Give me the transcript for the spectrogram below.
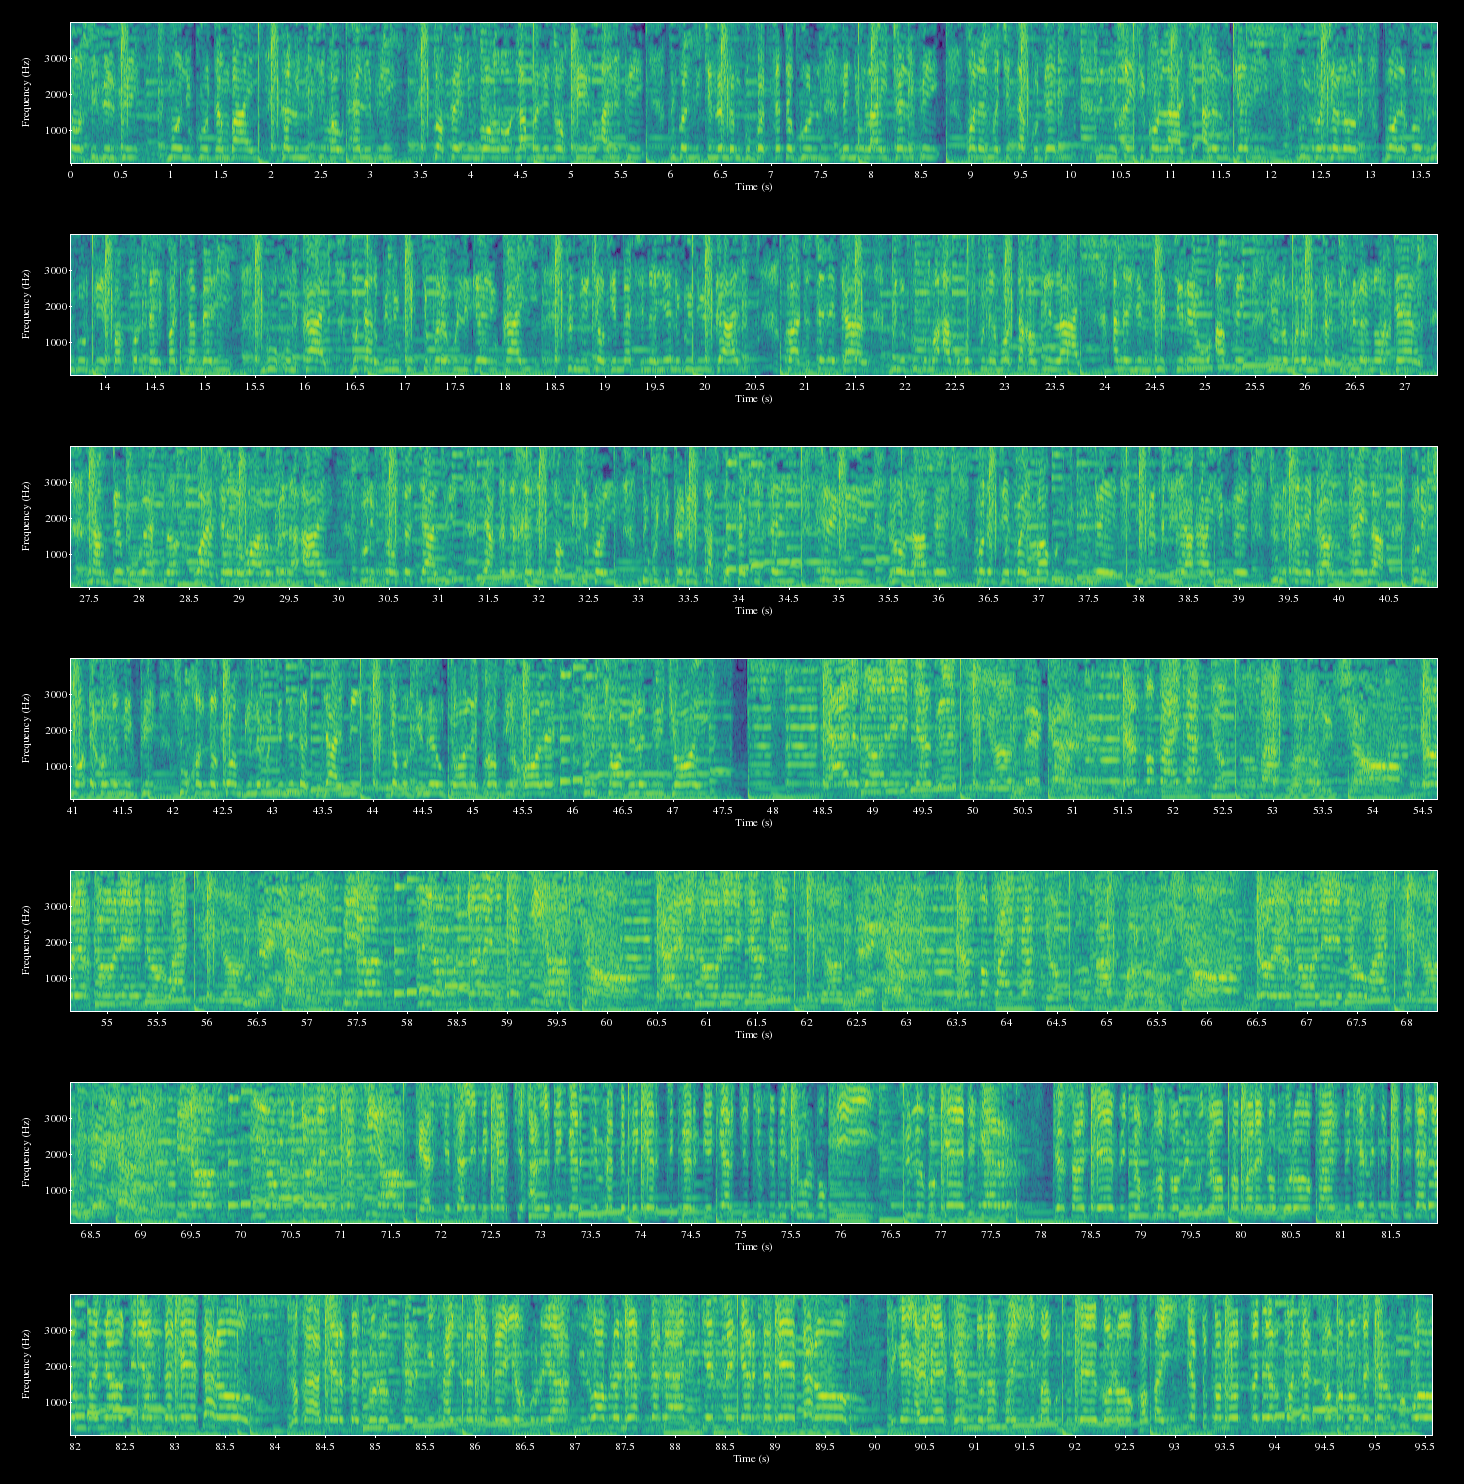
C'est moo ñu guuta mbaay daluñu ci kaw tali bi toppee ñu ngooro labali ñoo xiiru ali bi dugal ñu ci lëndëm gu bët setagul ne ñu laay jali bi xoolal ma ci takku deri li ñu xëy di ko laal ci alalu geri buñ ko jëloon boole koog li nguur gi fab kon tey faj na mer yi mbuuxum kaay bu tar bi ñu gis ci bërëbu liggéeyukaay yi fi mu ñu jógi metti na yéen ngi ñuy gaay baatu Sénégal bi ñu bëgg ma àggu ba fu ne moo taxaw di laaj ana yéen njiit ci réewu Afrique ñu ne mën a musal la nooteel naam démb wees na waaye tey la a social bi yàq na xel yi soppi jikko yi dugg ci kër yi tas ko fecc sëy yi sëy loo lambe gole di bay baabuñ di dundee ñu dëkk ci yaakaar yimbe suñu Sénégal lu tey la corruption économique bi suuxal na koom gi la ba jënd nag njaay mi njaboot gi néew doole toog di xoole corruption bi la ñuy jooy jaale doole jalgati yoon ndekar nan ko fay kat ñoom suuba corruption Kerja alibi kerja alibi kerja madam kerja kerja kerja tuh bisul buki sulu buki diger jasan cebi jok masuk bi mujo bapak rengo murokan begini ti biti jajom banyak ti yang gak taro loka kerja korup kerja sayulan ya kayo kuliah silu abla nek gak di kene kerja gak taro Ligay ay wer ken dula fay li babun dunde golo ko bay nyatu ko not ko jar ko tek am kamam ga jalum bubo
